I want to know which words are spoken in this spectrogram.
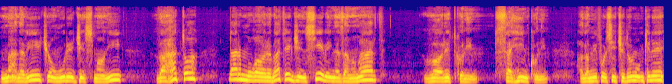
معنوی چه امور جسمانی و حتی در مقاربت جنسی بین زن و مرد وارد کنیم سهیم کنیم. حالا می‌پرسید چطور ممکنه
